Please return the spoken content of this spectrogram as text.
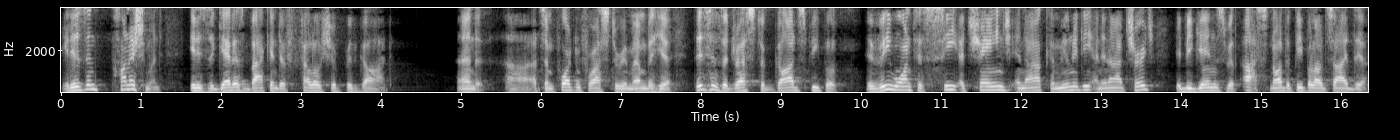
It isn't punishment. It is to get us back into fellowship with God. And uh, it's important for us to remember here. This is addressed to God's people. If we want to see a change in our community and in our church, it begins with us, not the people outside there,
